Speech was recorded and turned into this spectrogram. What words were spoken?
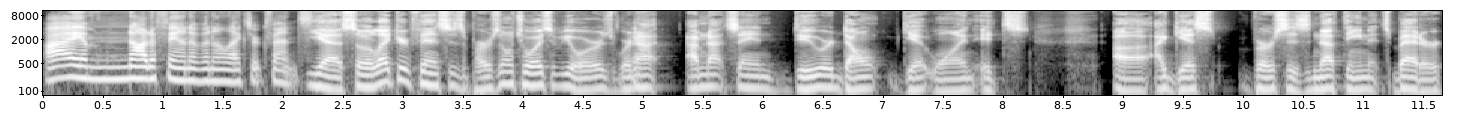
I am not a fan of an electric fence. Yeah. So electric fence is a personal choice of yours. We're yeah. not, I'm not saying do or don't get one. It's, uh, I guess versus nothing, it's better.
